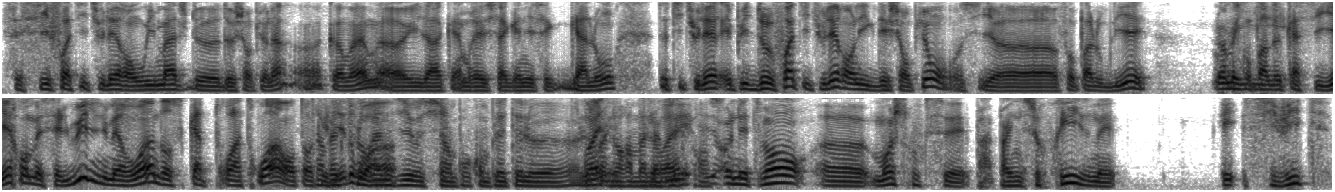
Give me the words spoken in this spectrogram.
c'est six fois titulaire en huit matchs de, de championnat hein, quand même. Euh, il a quand même réussi à gagner ses galons de titulaire et puis deux fois titulaire en Ligue des Champions aussi. Euh, faut pas l'oublier. Non, Parce qu'on parle de Castillero, mais c'est lui le numéro un dans ce 4-3-3 en tant Avec droit. Florenzi hein. aussi, hein, pour compléter le, le Ouais, panorama de la vrai. Honnêtement, euh, moi je trouve que c'est pas, pas une surprise, mais et si vite,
